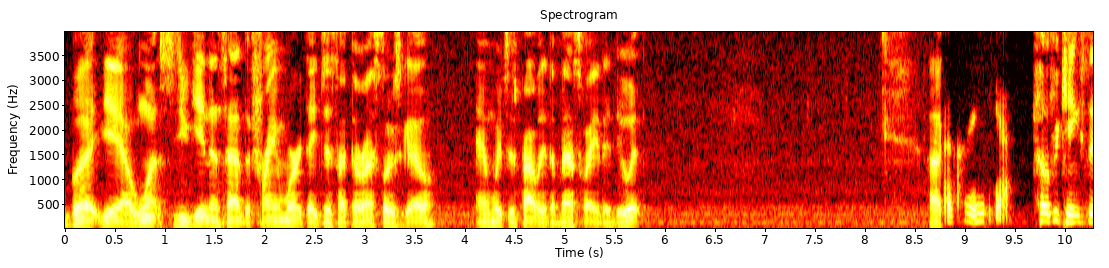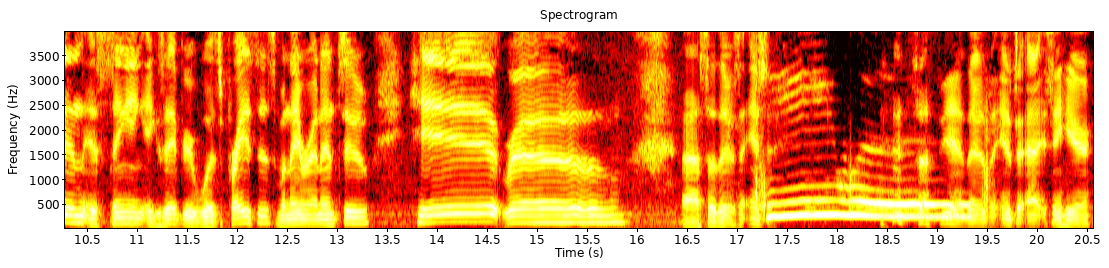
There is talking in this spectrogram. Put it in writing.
but yeah, once you get inside the framework, they just let the wrestlers go, and which is probably the best way to do it. Agreed. Yeah. Kofi Kingston is singing Xavier Woods' praises when they run into Hit Row. Uh, so there's an inter- so yeah, there's an interaction here,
